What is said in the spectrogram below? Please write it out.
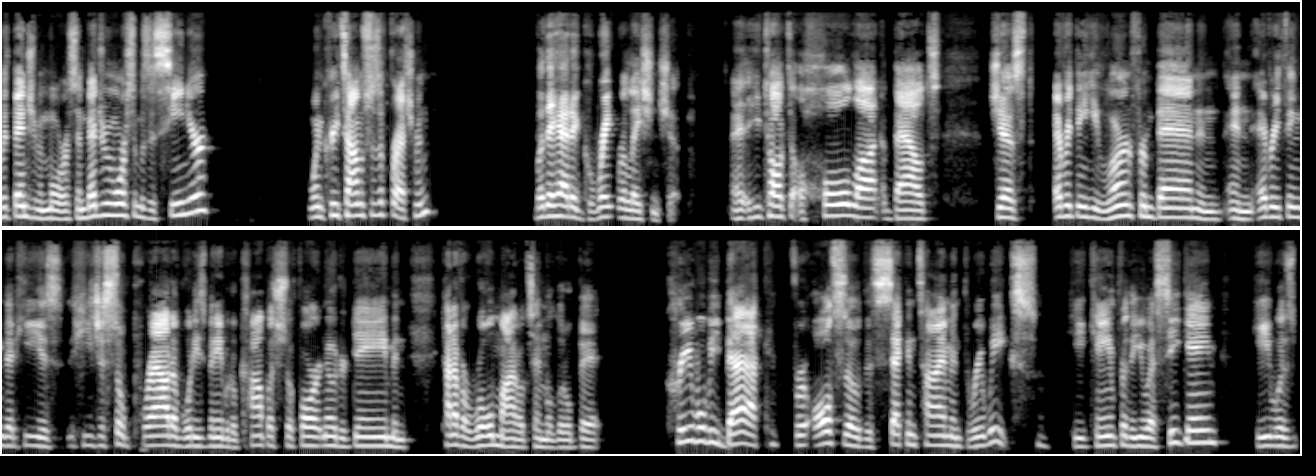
with Benjamin Morrison. Benjamin Morrison was a senior when Cree Thomas was a freshman, but they had a great relationship. Uh, he talked a whole lot about just everything he learned from Ben and and everything that he is he's just so proud of what he's been able to accomplish so far at Notre Dame and kind of a role model to him a little bit. Cree will be back for also the second time in three weeks. He came for the USC game. He was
